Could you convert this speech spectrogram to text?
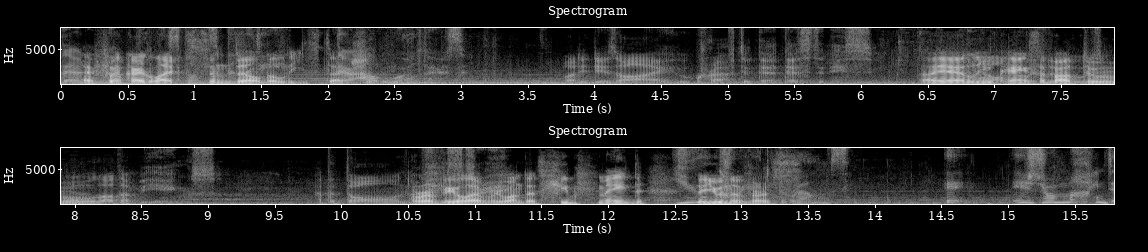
I think I liked Sindel the least, actually. Outworlders. But it is I who crafted their destinies. Oh yeah, Liu along Kang's about those of all to other beings. At the dawn reveal history, everyone that he made You the create universe. the. I- Is your mind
